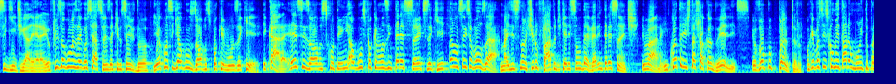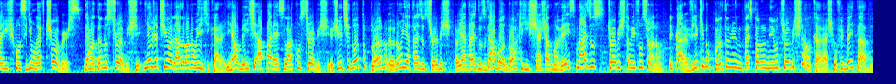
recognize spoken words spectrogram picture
Seguinte, galera, eu fiz algumas negociações aqui no servidor e eu consegui alguns ovos pokémons aqui. E, cara, esses ovos contêm alguns pokémons interessantes aqui. Eu não sei se eu vou usar, mas isso não tira o fato de que eles são devera interessantes. E, mano, enquanto a gente tá chocando eles, eu vou pro pântano. Porque vocês comentaram muito pra gente conseguir um leftovers, derrotando os Trubbish. E eu já tinha olhado lá na wiki, cara, e realmente aparece lá com os Trubbish. Eu tinha tido outro plano, eu não ia atrás dos Trubbish, eu ia atrás dos Garbodor que a gente tinha achado uma vez, mas os Trubbish também funcionam. E, cara, vi aqui no pântano e não tá spawnando nenhum Trubbish não, cara. Acho que eu fui beitado.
